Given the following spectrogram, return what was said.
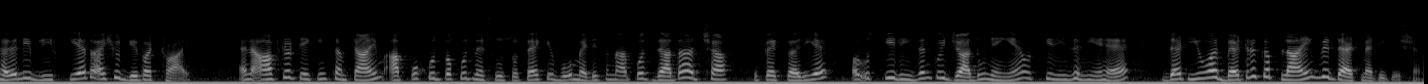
थरली ब्रीफ किया है तो I should give a try and after taking some time आपको खुद ब खुद महसूस होता है कि वो मेडिसिन आपको ज़्यादा अच्छा इफ़ेक्ट करी है और उसकी रीज़न कोई जादू नहीं है। उसकी रीज़न ये है that you are better complying with that medication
